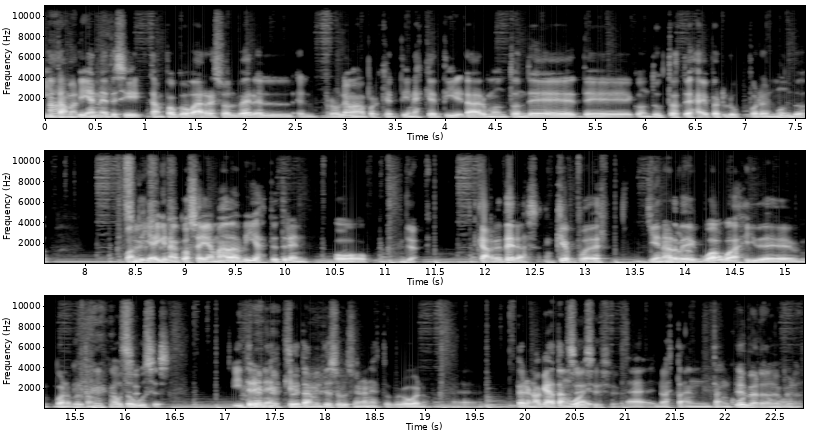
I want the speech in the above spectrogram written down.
y Ah, también, es decir, tampoco va a resolver el, el problema porque tienes que tirar un montón de, de conductos de Hyperloop por el mundo cuando Sí, ya hay sí, una sí. cosa llamada vías de tren o Ya. carreteras que puedes llenar Es de guaguas y de, bueno, perdón, autobuses y trenes que también te solucionan esto, pero bueno, eh, pero no queda tan Sí, guay, sí, sí. eh, no es tan, tan cool. Es verdad, como- es verdad.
